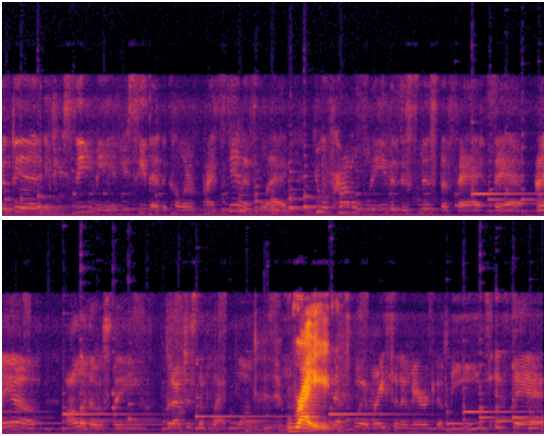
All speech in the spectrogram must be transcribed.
but then if you see me and you see that the color of my skin is black, you will probably even dismiss the fact that I am all of those things, but I'm just a black woman. Right. That's what race in America means is that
